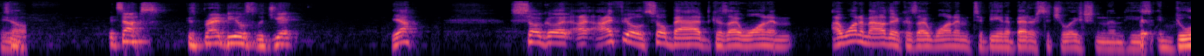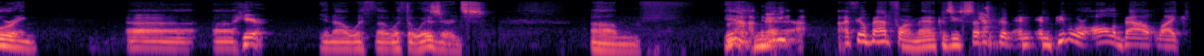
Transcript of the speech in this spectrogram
Yeah. So it sucks because Brad Beal's legit. Yeah. So good. I, I feel so bad because I want him. I want him out of there because I want him to be in a better situation than he's enduring uh, uh, here, you know, with the with the Wizards. Um, yeah, I mean, I, I, feel bad for him, man, because he's such yeah. a good and and people were all about like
